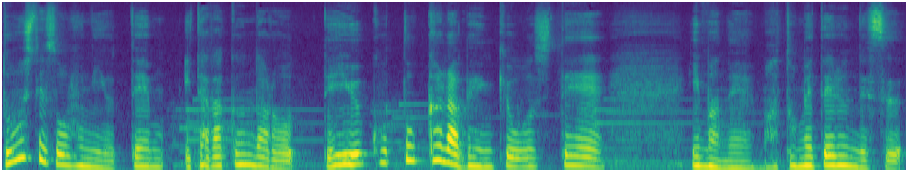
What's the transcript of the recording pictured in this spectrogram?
どうしてそういうふうに言っていただくんだろうっていうことから勉強をして今ねまとめてるんです。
